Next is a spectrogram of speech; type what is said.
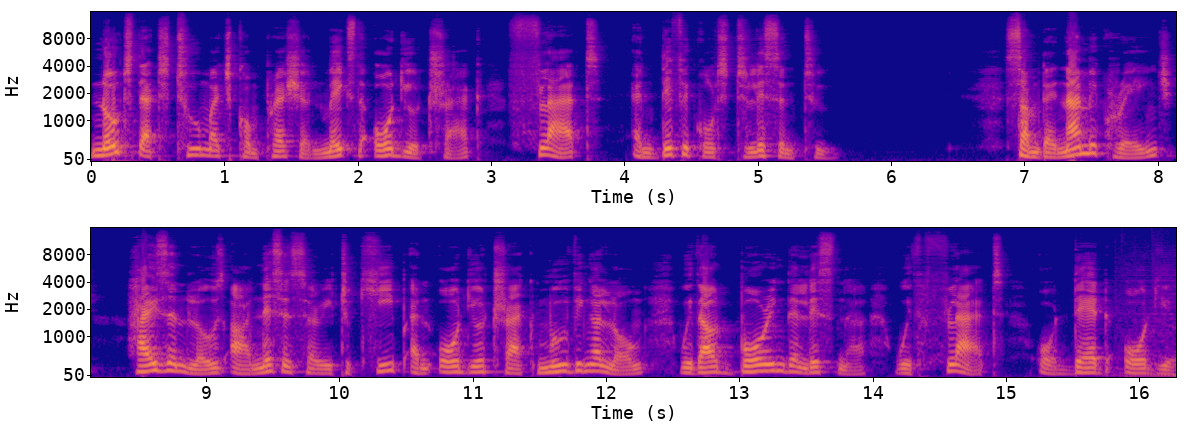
note that too much compression makes the audio track flat and difficult to listen to. Some dynamic range, highs and lows are necessary to keep an audio track moving along without boring the listener with flat or dead audio.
